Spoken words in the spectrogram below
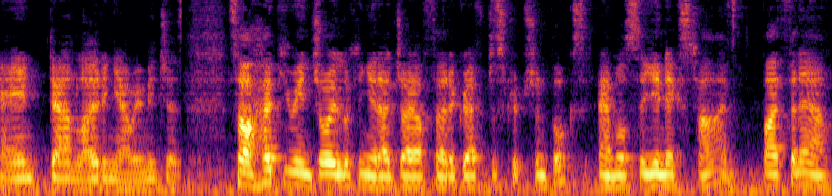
and downloading our images. So I hope you enjoy looking at our jail photograph description books and we'll see you next time. Bye for now.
